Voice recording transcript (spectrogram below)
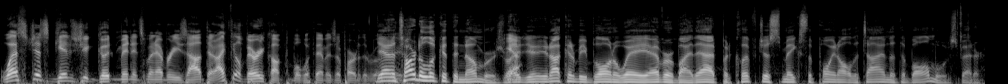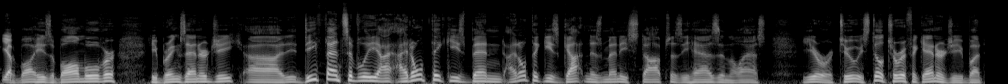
Wes just gives you good minutes whenever he's out there. I feel very comfortable with him as a part of the rotation. Yeah, and it's hard to look at the numbers, right? Yeah. You're not going to be blown away ever by that. But Cliff just makes the point all the time that the ball moves better. Yep. Ball, he's a ball mover. He brings energy. Uh, defensively, I, I don't think he's been. I don't think he's gotten as many stops as he has in the last year or two. He's still terrific energy, but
